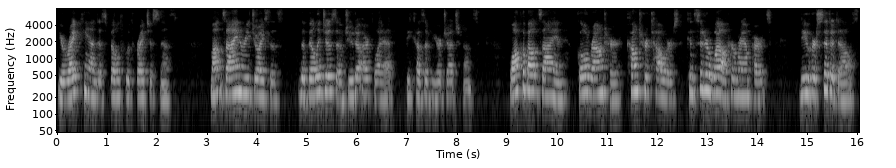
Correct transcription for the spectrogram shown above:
Your right hand is filled with righteousness. Mount Zion rejoices. The villages of Judah are glad because of your judgments. Walk about Zion, go around her, count her towers, consider well her ramparts, view her citadels,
